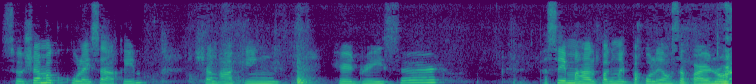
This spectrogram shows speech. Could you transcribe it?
So, siya magkukulay sa akin. Siyang aking hairdresser. Kasi mahal pag nagpakulay ako sa parlor.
